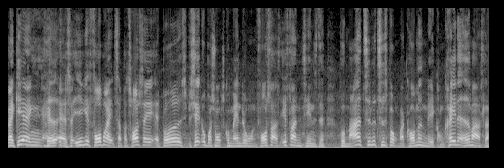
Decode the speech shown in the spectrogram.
regeringen havde altså ikke forberedt sig på trods af, at både Specialoperationskommandoen, Forsvarets efterretningstjeneste på meget tidligt tidspunkt var kommet med konkrete advarsler.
